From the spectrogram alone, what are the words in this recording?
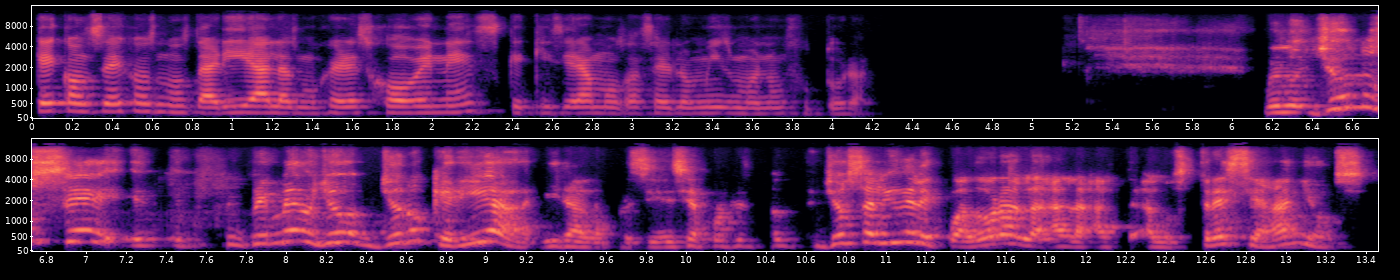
qué consejos nos daría a las mujeres jóvenes que quisiéramos hacer lo mismo en un futuro? Bueno, yo no sé, eh, eh, primero yo, yo no quería ir a la presidencia porque yo salí del Ecuador a, los 13 años,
